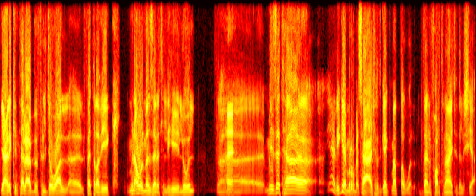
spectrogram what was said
يعني كنت ألعب في الجوال آه الفترة ذيك من أول ما نزلت اللي هي LoL. آه ميزتها يعني game ربع ساعة 10 دقائق ما تطول بدل Fortnite وذا الأشياء.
